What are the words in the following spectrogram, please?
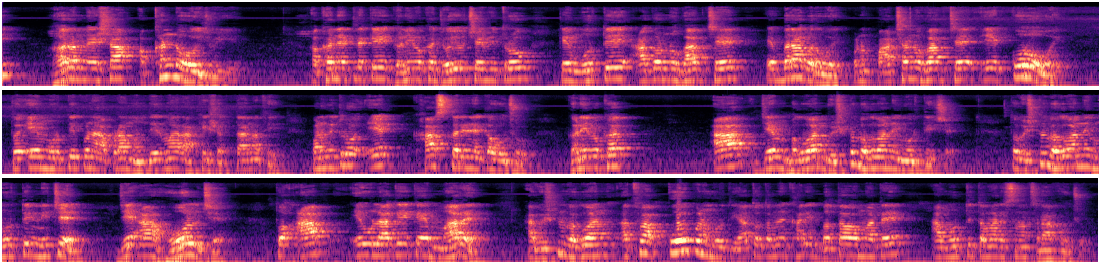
હર હંમેશા અખંડ હોવી જોઈએ. અખંડ એટલે કે ઘણી વખત જોયું છે મિત્રો કે મૂર્તિ આગળનો ભાગ છે એ બરાબર હોય, પણ પાછળનો ભાગ છે એ કોરો હોય, તો એ મૂર્તિ પણ આપણા મંદિરમાં રાખી શકતા નથી. પણ મિત્રો, એક ખાસ કરીને કહું છું, ઘણી વખત આ જેમ ભગવાન વિષ્ણુ ભગવાનની મૂર્તિ છે, તો વિષ્ણુ ભગવાનની મૂર્તિ નીચે જે આ હોલ છે, તો આપ એવું લાગે કે મારે આ વિષ્ણુ ભગવાન અથવા કોઈ પણ મૂર્તિ, આ તો તમને ખાલી બતાવવા માટે આ મૂર્તિ તમારી સમક્ષ રાખું છું,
